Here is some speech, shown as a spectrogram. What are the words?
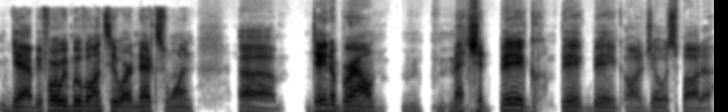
Yeah, before we move on to our next one, uh, Dana Brown mentioned big, big, big on Joe Espada.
